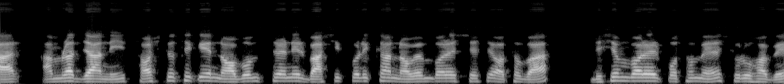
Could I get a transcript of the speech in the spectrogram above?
আর আমরা জানি ষষ্ঠ থেকে নবম শ্রেণির বার্ষিক পরীক্ষা নভেম্বরের শেষে অথবা ডিসেম্বরের প্রথমে শুরু হবে।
